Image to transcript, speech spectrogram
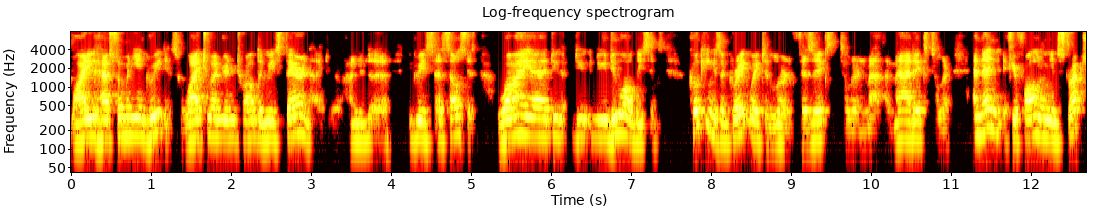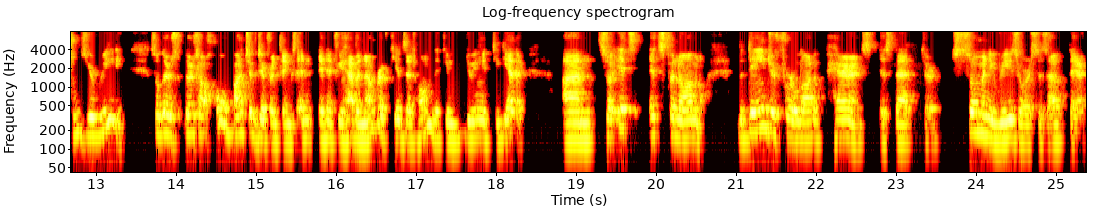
why do you have so many ingredients? Why 212 degrees Fahrenheit or 100 uh, degrees Celsius? Why uh, do, do, you, do you do all these things? cooking is a great way to learn physics, to learn mathematics, to learn, and then if you're following instructions, you're reading. So there's there's a whole bunch of different things, and, and if you have a number of kids at home, they can be doing it together. Um, so it's it's phenomenal. The danger for a lot of parents is that there are so many resources out there,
